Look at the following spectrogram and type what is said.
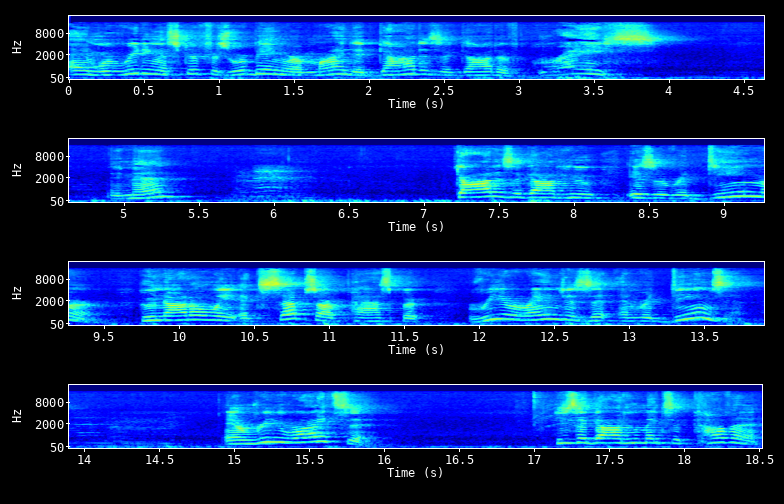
and we're reading the scriptures, we're being reminded God is a God of grace. Amen? Amen? God is a God who is a redeemer, who not only accepts our past, but rearranges it and redeems it and rewrites it. He's a God who makes a covenant,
